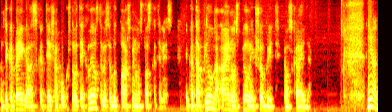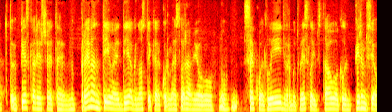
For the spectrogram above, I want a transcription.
Un tā kā beigās, kad tiešām kaut kas notiek liels, tad mēs varbūt pāris minūtes paskatāmies. Tā, tā pilnā ainos pilnīgi šobrīd nav skaidra. Jā, pieskaries šeit nu, preventīvai diagnostikai, kur mēs varam jau nu, sekot līdzi varbūt veselības stāvoklim pirms jau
